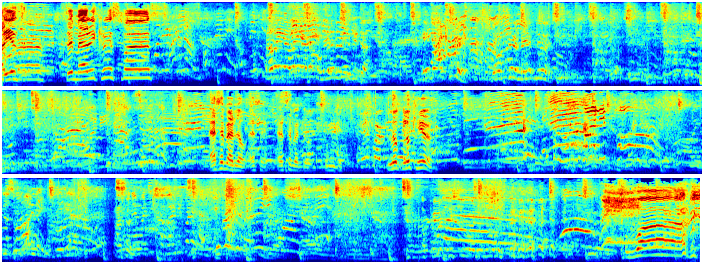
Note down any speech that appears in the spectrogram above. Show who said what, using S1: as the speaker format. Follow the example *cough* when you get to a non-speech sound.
S1: Aryan, say- say Merry Christmas.
S2: Away, away, away. Let him do it, Rita. Hey, doctor. Doctor, let him do it.
S1: ऐसे बैठ जाओ ऐसे ऐसे बैठ जाओ घूम के look look here
S2: Apparently she already knows.
S1: Wow! *laughs*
